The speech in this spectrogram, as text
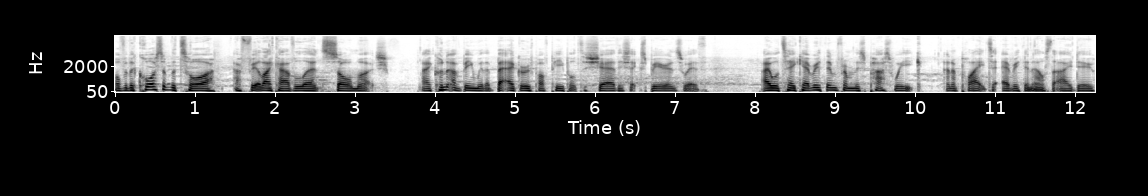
Over the course of the tour, I feel like I have learnt so much. I couldn't have been with a better group of people to share this experience with. I will take everything from this past week and apply it to everything else that I do.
